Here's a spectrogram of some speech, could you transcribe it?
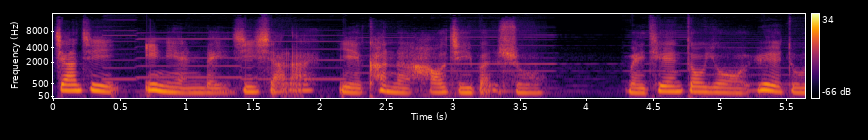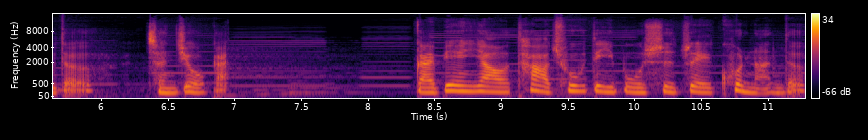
将近一年累积下来，也看了好几本书，每天都有阅读的成就感。改变要踏出第一步是最困难的，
